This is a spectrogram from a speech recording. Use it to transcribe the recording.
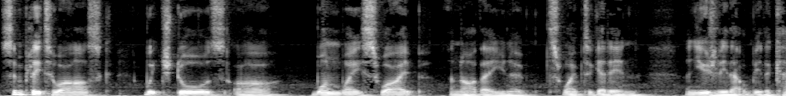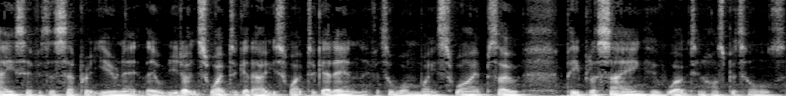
simply to ask which doors are one-way swipe and are they, you know, swipe to get in? And usually that would be the case if it's a separate unit. They, you don't swipe to get out, you swipe to get in if it's a one way swipe. So people are saying who've worked in hospitals.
